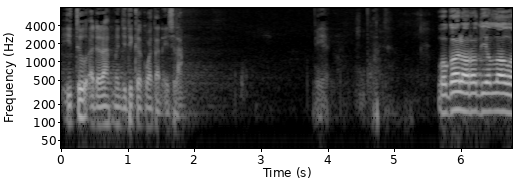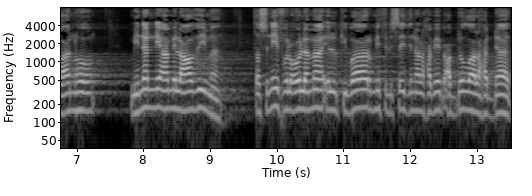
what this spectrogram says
Itu adalah menjadi kekuatan Islam. Iya. Wa qala radhiyallahu anhu minan ni'amil 'azimah tasniful ulama'il kibar mithl sayyidina al-habib Abdullah al-Haddad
